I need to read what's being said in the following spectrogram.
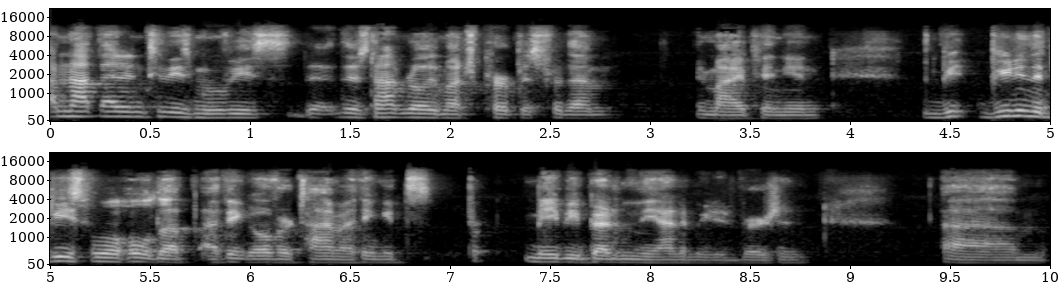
I'm not that into these movies. There's not really much purpose for them, in my opinion. Be- Beauty and the Beast will hold up, I think, over time. I think it's pr- maybe better than the animated version, um,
